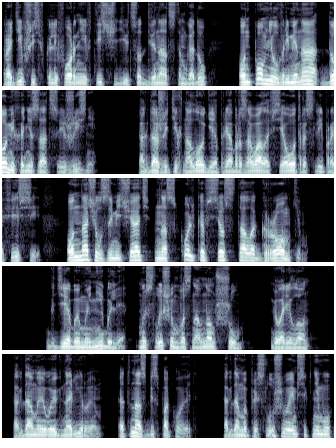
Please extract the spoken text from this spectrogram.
Родившись в Калифорнии в 1912 году, он помнил времена до механизации жизни. Когда же технология преобразовала все отрасли и профессии, он начал замечать, насколько все стало громким. «Где бы мы ни были, мы слышим в основном шум», — говорил он. «Когда мы его игнорируем, это нас беспокоит. Когда мы прислушиваемся к нему,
